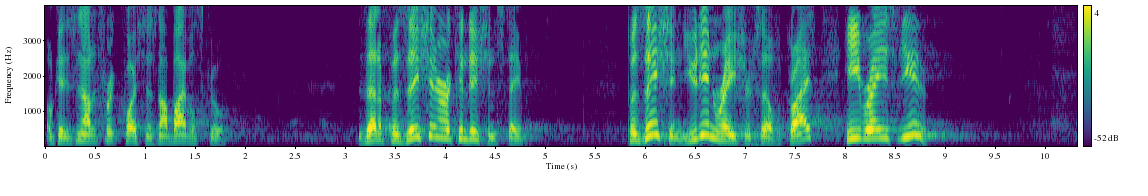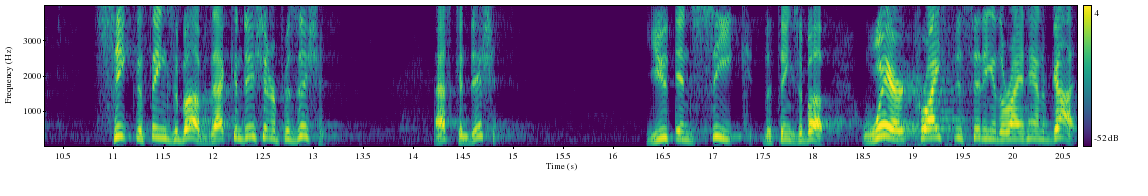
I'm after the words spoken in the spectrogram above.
Okay, this is not a trick question, it's not Bible school. Is that a position or a condition statement? Position. You didn't raise yourself with Christ, He raised you. Seek the things above. Is that condition or position? That's condition. You then seek the things above. Where Christ is sitting at the right hand of God.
